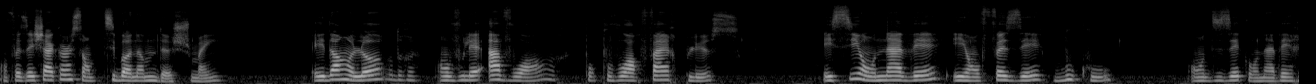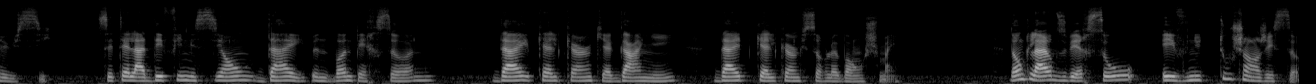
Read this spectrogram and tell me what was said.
On faisait chacun son petit bonhomme de chemin. Et dans l'ordre, on voulait avoir pour pouvoir faire plus. Et si on avait et on faisait beaucoup, on disait qu'on avait réussi. C'était la définition d'être une bonne personne, d'être quelqu'un qui a gagné, d'être quelqu'un sur le bon chemin. Donc l'ère du Verseau est venue tout changer ça.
